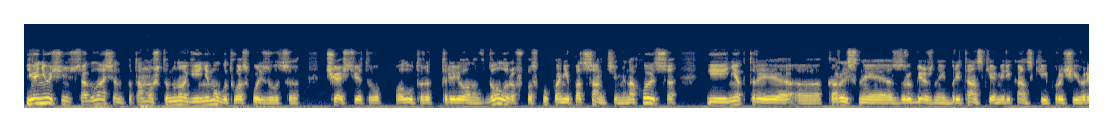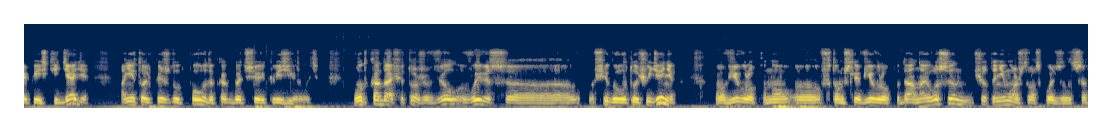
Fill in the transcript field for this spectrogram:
Я не очень согласен, потому что многие не могут воспользоваться частью этого полутора триллионов долларов, поскольку они под санкциями находятся, и некоторые э, корыстные зарубежные британские, американские и прочие европейские дяди, они только и ждут повода, как бы это все реквизировать. Вот Каддафи тоже ввел, вывез э, фиговую тучу денег в Европу, но, э, в том числе в Европу, да, но его сын что-то не может воспользоваться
